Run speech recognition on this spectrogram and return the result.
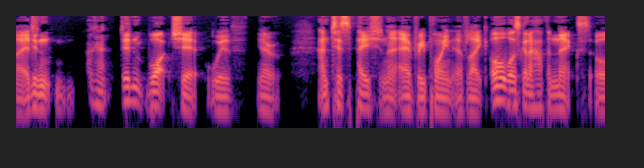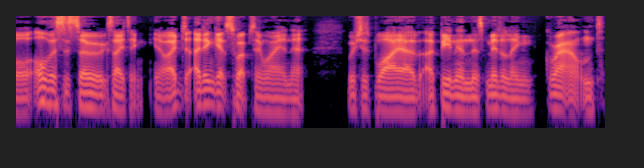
I didn't Okay. didn't watch it with, you know, anticipation at every point of like, oh, what's going to happen next or oh, this is so exciting. You know, I, I didn't get swept away in it, which is why I've, I've been in this middling ground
